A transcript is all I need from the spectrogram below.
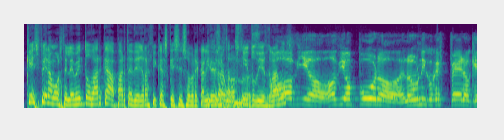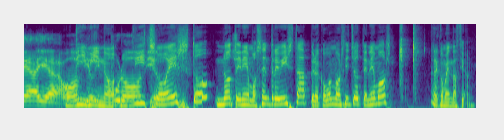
¿qué esperamos del evento Darka, aparte de gráficas que se sobrecalientan 10 hasta los segundos. 110 grados? Odio, odio puro. Lo único que espero que haya. Odio y Divino. puro odio. Dicho esto, no tenemos entrevista, pero como hemos dicho, tenemos recomendación.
